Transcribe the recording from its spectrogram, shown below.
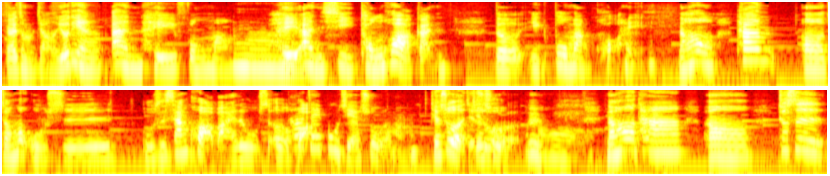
该怎么讲呢？有点暗黑风吗？嗯，黑暗系童话感的一部漫画。嘿，然后它呃，总共五十。 五十三话吧，还是五十二话？这一部结束了吗？结束了，结束了。嗯，哦、然后他，嗯、呃，就是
